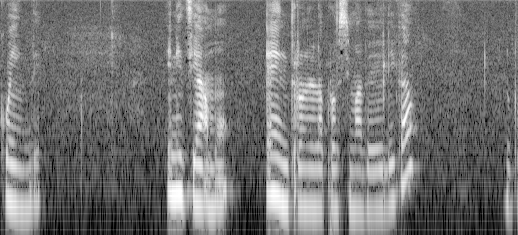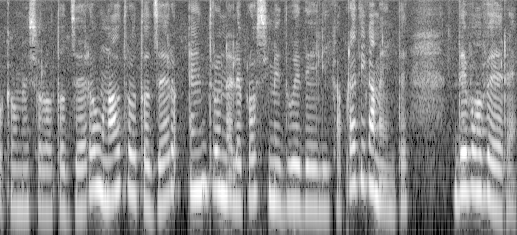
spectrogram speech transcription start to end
Quindi iniziamo entro nella prossima delica dopo che ho messo l'8-0 un altro 8-0 entro nelle prossime due delica praticamente devo avere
